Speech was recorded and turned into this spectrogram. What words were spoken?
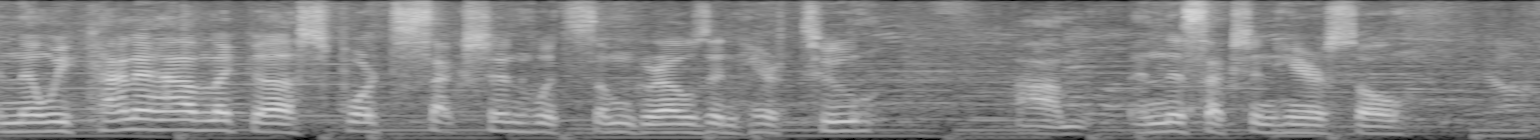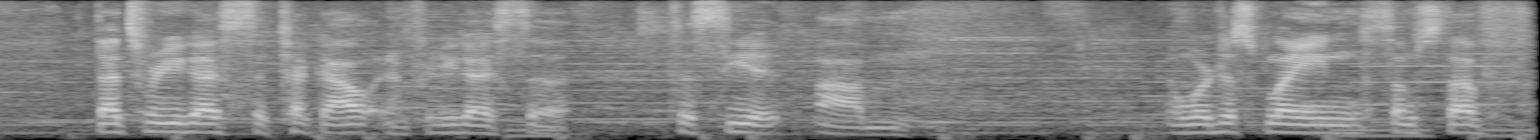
And then we kind of have like a sports section with some grails in here too. Um, in this section here, so that's for you guys to check out and for you guys to, to see it. Um, and we're displaying some stuff.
